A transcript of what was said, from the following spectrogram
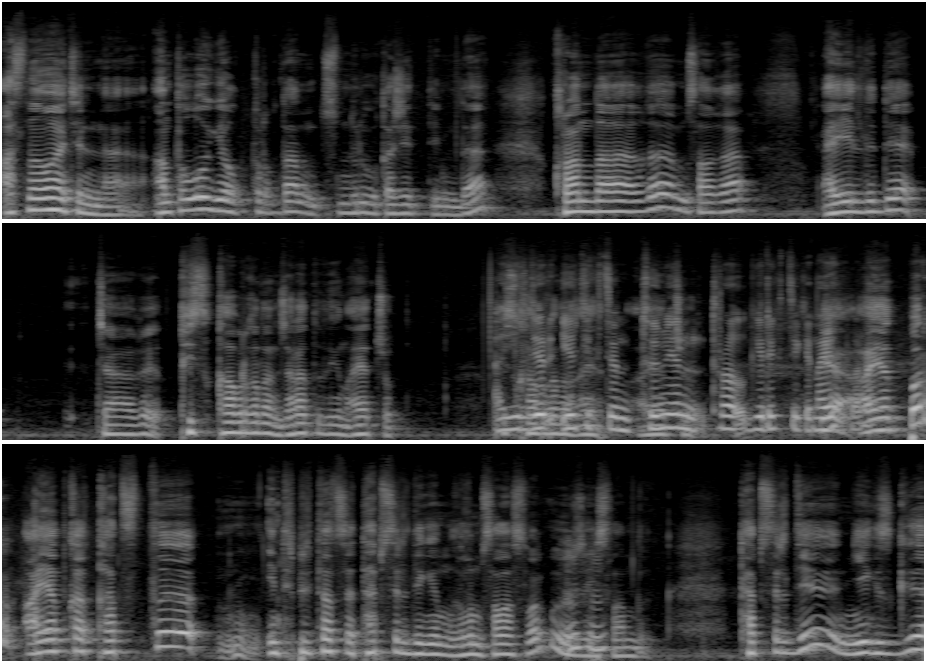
основательно антологиялық тұрғыдан түсіндіру қажет деймін да. Құрандағы мысалға әйелді де жаңағы қисық қабырғадан жаратты деген аят жоқ. Әйелдер еркектен төмен тұру керек деген аят бар. аят бар. Аятқа қатысты интерпретация тәпсір деген ғылым саласы бар ғой өзі исламда тәпсірде негізгі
